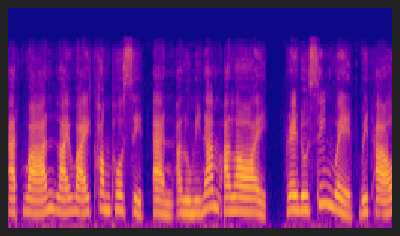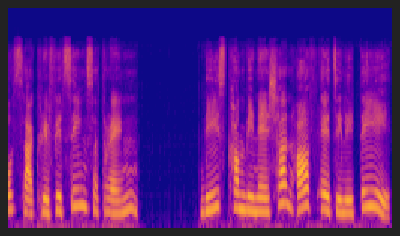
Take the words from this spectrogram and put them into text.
advanced lightweight composite and aluminum alloy, reducing weight without sacrificing strength. This combination of agility,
